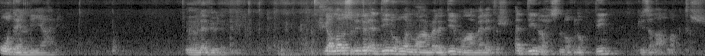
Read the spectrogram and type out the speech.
O denli yani. Öyle böyle. Çünkü Allah Resulü diyor eddinu huvel muamele. Din muameledir. Eddinu husnul ahlak. Din güzel ahlaktır.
